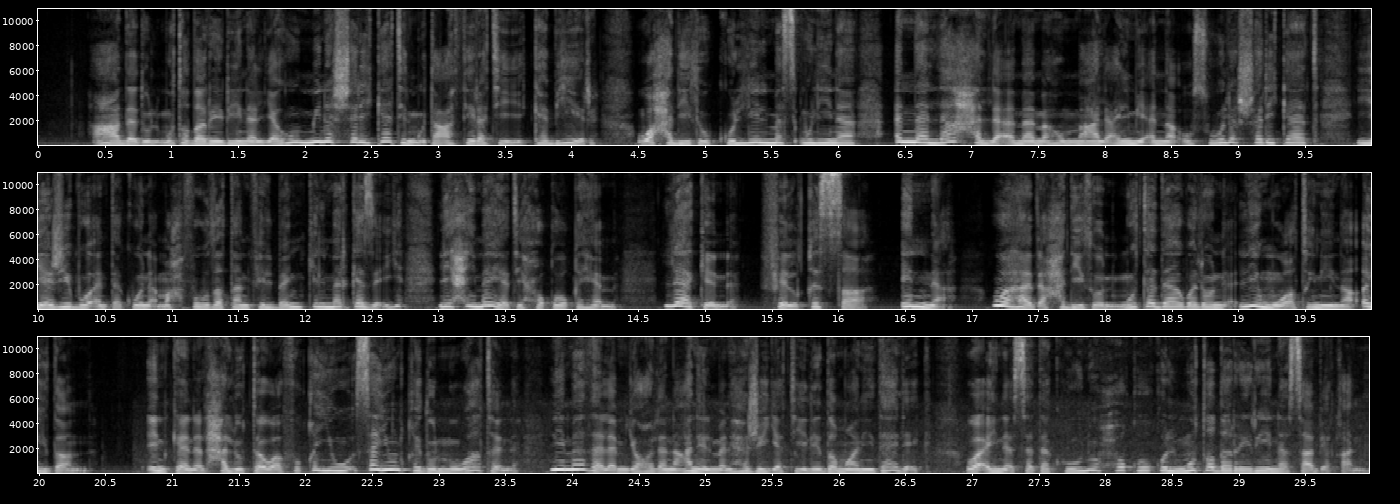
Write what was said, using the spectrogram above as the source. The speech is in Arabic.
عدد المتضررين اليوم من الشركات المتعثرة كبير وحديث كل المسؤولين أن لا حل أمامهم مع العلم أن أصول الشركات يجب أن تكون محفوظة في البنك المركزي لحماية حقوقهم لكن في القصة إن وهذا حديث متداول لمواطنين أيضاً إن كان الحل التوافقي سينقذ المواطن، لماذا لم يعلن عن المنهجية لضمان ذلك؟ وأين ستكون حقوق المتضررين سابقاً؟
